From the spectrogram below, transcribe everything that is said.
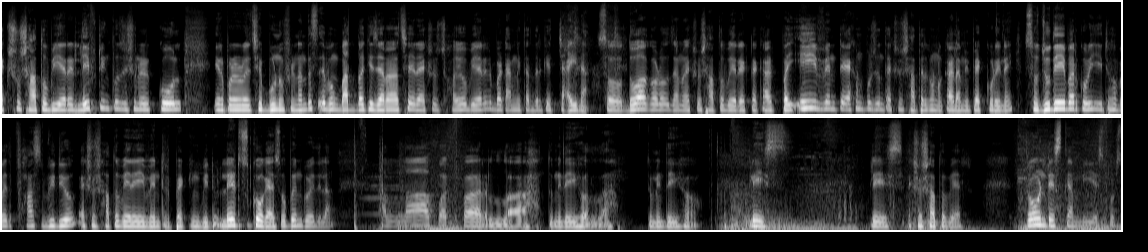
একশো সাত বিয়ারের লেফটিং পজিশনের কোল। এরপরে রয়েছে বুনো ফের্নান্দেস এবং বাদবাকি যারা আছে, এরা একশো ছয় বিয়ারের বাট আমি তাদেরকে চাই না। সো দোয়া করো যেন একশো সাত বিয়ারের একটা কার্ড পাই। এই ইভেন্টে এখন পর্যন্ত একশো সাতের কোনো কার্ড আমি প্যাক করি নাই। সো যদি এবার করি, এটা হবে ফার্স্ট ভিডিও একশো সাত বিয়ারের ইভেন্টের packing video let's go guys open করে দিলাম। আল্লাহ আকবার আল্লাহ, তুমি দেই হো আল্লাহ, তুমি দেই হো প্লিজ প্লিজ একশো সাত বিয়ার don't scam me sports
